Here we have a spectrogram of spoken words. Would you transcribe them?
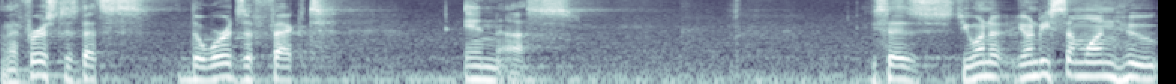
And the first is that's the word's effect in us. He says, Do you want to, you want to be someone who,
